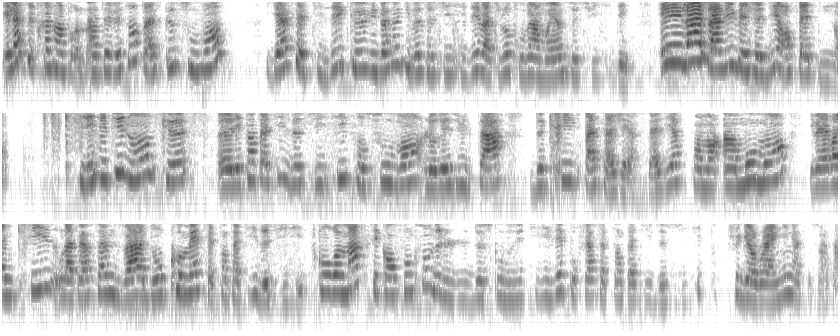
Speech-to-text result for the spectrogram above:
Et là, c'est très intéressant parce que souvent, il y a cette idée qu'une personne qui veut se suicider va toujours trouver un moyen de se suicider. Et là, j'arrive et je dis en fait non. Les études montrent que euh, les tentatives de suicide sont souvent le résultat de crises passagères. C'est-à-dire, pendant un moment, il va y avoir une crise où la personne va donc commettre cette tentative de suicide. Ce qu'on remarque, c'est qu'en fonction de, ce que vous utilisez pour faire cette tentative de suicide, trigger warning, attention à ça,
